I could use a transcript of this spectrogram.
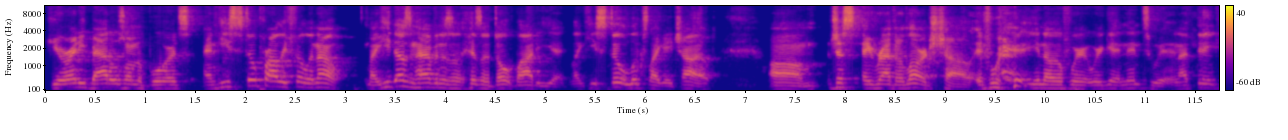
He already battles on the boards, and he's still probably filling out. Like he doesn't have it as a, his adult body yet. Like he still looks like a child, um, just a rather large child. If we're you know if we're we're getting into it, and I think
